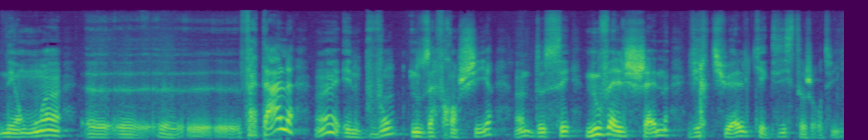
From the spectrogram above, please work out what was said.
néanmoins fatales, hein, et nous pouvons nous affranchir hein, de ces nouvelles chaînes virtuelles qui existent aujourd'hui.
